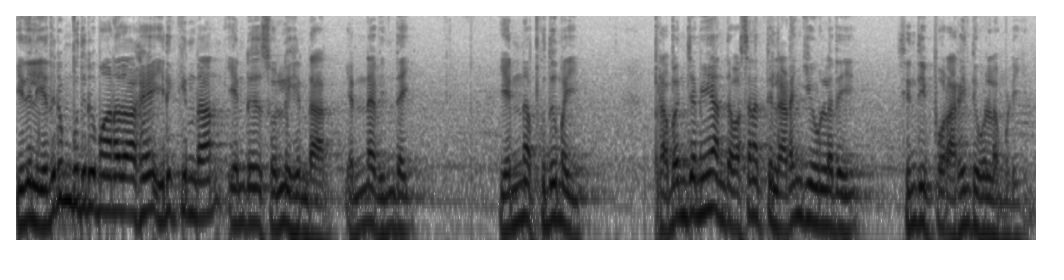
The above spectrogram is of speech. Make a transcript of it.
இதில் எதிரும்புதிருமானதாக இருக்கின்றான் என்று சொல்லுகின்றான். என்ன விந்தை? என்ன புதுமை? பிரபஞ்சமே அந்த வசனத்தில் அடங்கியுள்ளதை சிந்திப்போர் அறிந்து கொள்ள முடியும்.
